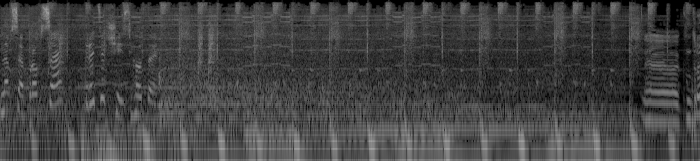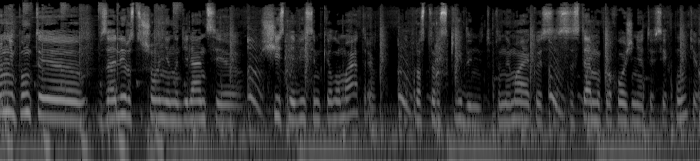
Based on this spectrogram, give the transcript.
На все про все 36 годин. Контрольні пункти взагалі розташовані на ділянці 6 на 8 кілометрів просто розкидані. Тобто немає якоїсь системи проходження тих всіх пунктів.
